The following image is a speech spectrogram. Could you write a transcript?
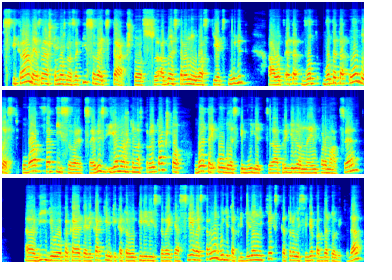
с экрана. Я знаю, что можно записывать так, что с одной стороны у вас текст будет, а вот, это, вот, вот эта область у вас записывается. И вы ее можете настроить так, что в этой области будет определенная информация, видео какая-то или картинки, которые вы перелистываете, а с левой стороны будет определенный текст, который вы себе подготовите. Да?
